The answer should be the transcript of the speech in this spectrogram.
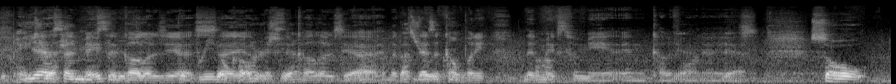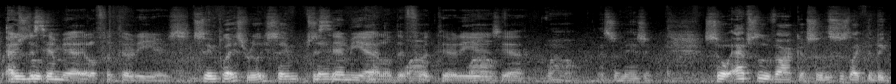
The paints yes, I mix the colors. The, yes, the Britto I colors. Yeah. the colors. Yeah, yeah but that's there's really a company cool. that uh-huh. makes for me in California. Yeah. Yes. Yeah. So. I was the same yellow for 30 years. Same place, really? Same the same, same yellow yeah. wow. for 30 wow. years, yeah. Wow, that's amazing. So Absolut Vodka, so this is like the big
